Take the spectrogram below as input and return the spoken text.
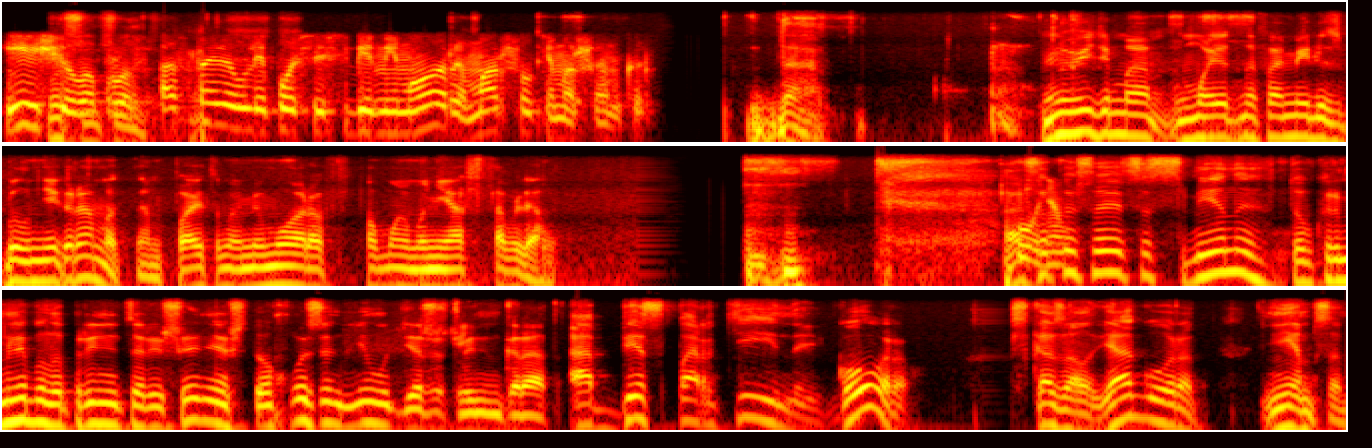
И еще Больше вопрос. Ничего. Оставил ли после себя мемуары маршал Тимошенко? Да. Ну, видимо, мой однофамилец был неграмотным, поэтому мемуаров, по-моему, не оставлял. Угу. А Понял. что касается смены, то в Кремле было принято решение, что Хозин не удержит Ленинград. А беспартийный Говоров сказал, я город немцам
